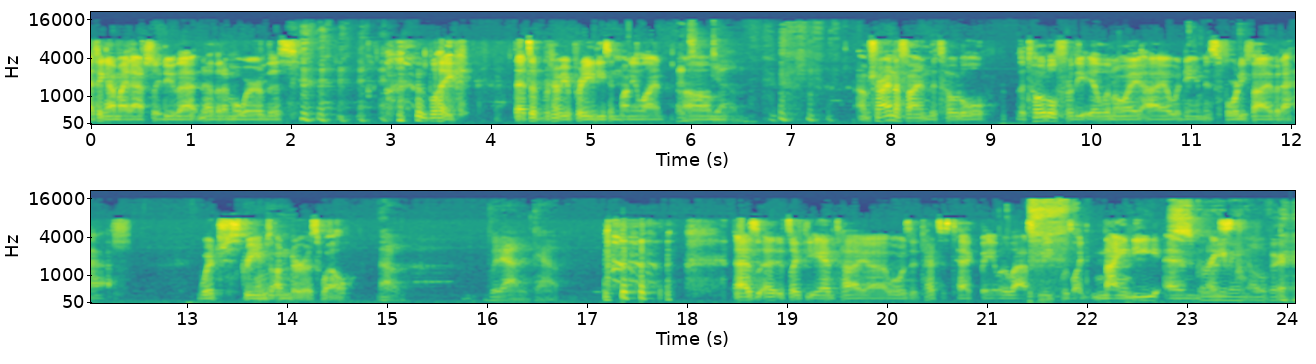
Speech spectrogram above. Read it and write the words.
I think I might actually do that now that I'm aware of this. like, that's going to be a pretty decent money line. That's um, dumb. I'm trying to find the total. The total for the Illinois Iowa game is 45 and a half, which streams under as well. Oh, without a doubt. as uh, it's like the anti uh, what was it Texas Tech Baylor last week was like 90 and screaming as, over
